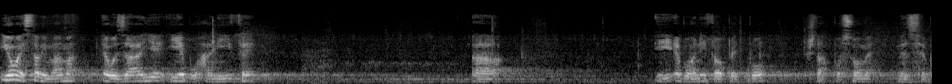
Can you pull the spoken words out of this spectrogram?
i ovaj stavi mama, evo Zaje i Ebu Hanife, a, i Ebu Hanife opet po, šta, po svome sebu.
